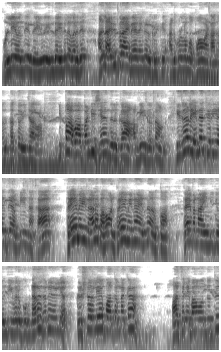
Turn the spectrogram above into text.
உள்ளே வந்து இந்த இது- இந்த இதில் வருது. அதில் அபிப்பிராய பேதங்கள் இருக்குது அதுக்குள்ளே நம்ம போக வேண்டாம். அது வந்து தத்துவ விசாரம். இப்போ அவள் பண்ணி சேர்ந்துருக்கா அப்படின்றது தான் ஒன்று இதனால் என்ன தெரியறது அப்படின்னாக்கா பிரேமையினால பகவான் பிரேமைனா என்ன அர்த்தம்? பிரேமை நான் இன்றைக்கி வந்து இவரை கூப்பிட்டு சொன்னேன் இல்லையா? கிருஷ்ணர்லேயே பார்த்தோம்னாக்கா வாத்சல்ய பாவம் வந்துட்டு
